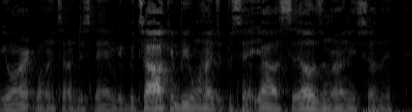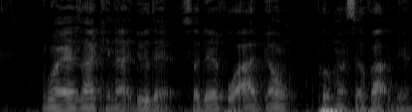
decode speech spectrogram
You aren't going to understand me, but y'all can be 100 percent y'all selves around each other, whereas I cannot do that. So therefore, I don't put myself out there.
